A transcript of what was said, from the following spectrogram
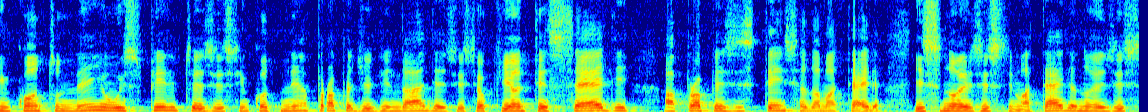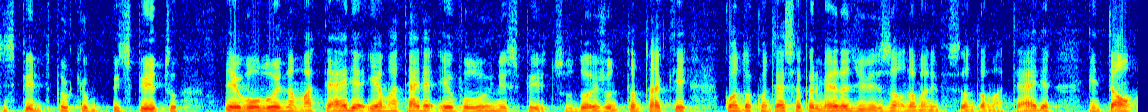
enquanto nem o espírito existe, enquanto nem a própria divindade existe. É o que antecede a própria existência da matéria. E se não existe matéria, não existe espírito, porque o espírito evolui na matéria e a matéria evolui no espírito, os dois juntos. Tanto é que quando acontece a primeira divisão da manifestação da matéria, então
